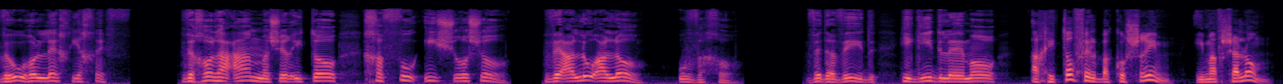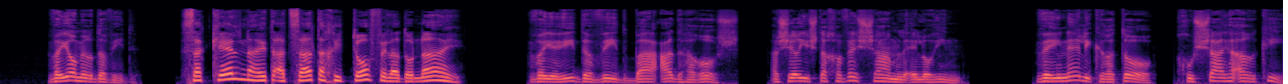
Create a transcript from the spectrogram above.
והוא הולך יחף. וכל העם אשר איתו חפו איש ראשו, ועלו עלו, ובכו. ודוד הגיד לאמור, אחיתופל בקושרים עם אבשלום. ויאמר דוד, סכל נא את עצת אחיתופל, אדוני. ויהי דוד בא עד הראש, אשר ישתחווה שם לאלוהים. והנה לקראתו חושי הערכי,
